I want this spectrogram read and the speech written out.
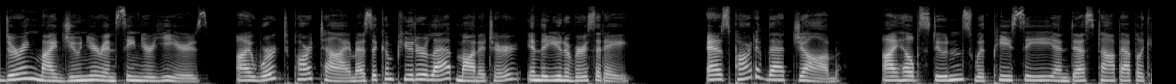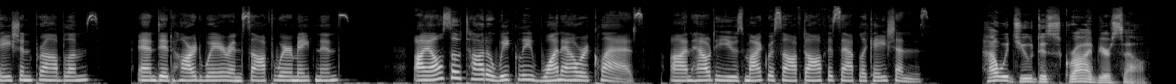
During my junior and senior years, I worked part time as a computer lab monitor in the university. As part of that job, I helped students with PC and desktop application problems and did hardware and software maintenance. I also taught a weekly one hour class on how to use Microsoft Office applications. How would you describe yourself?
